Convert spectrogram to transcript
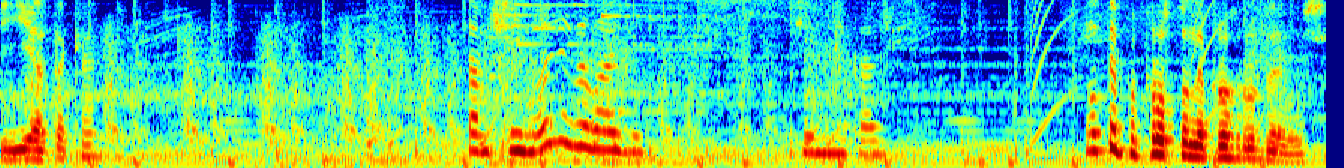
Є таке. Там ще й нові вилазять. Чи мені кажуть? Ну, типу, просто не прогрузилось.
